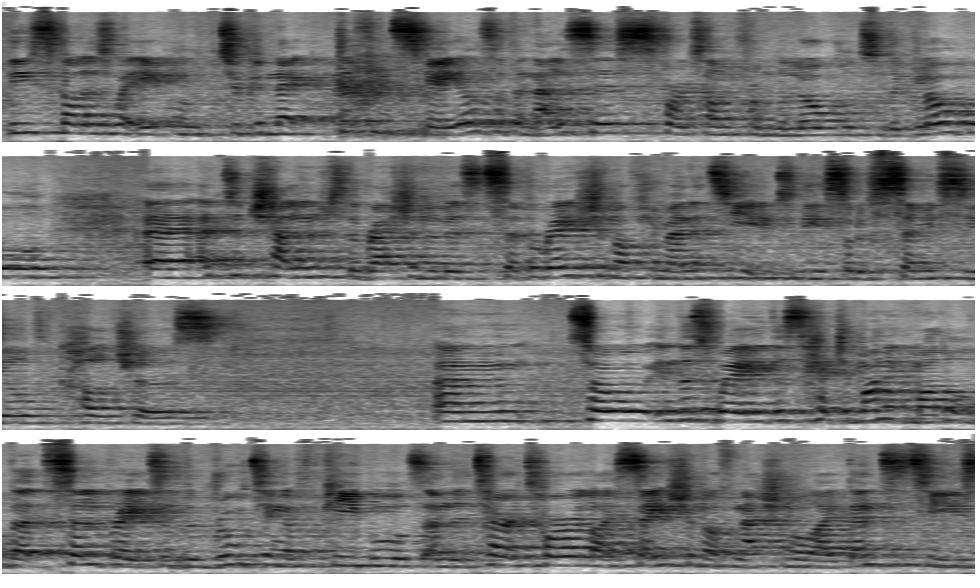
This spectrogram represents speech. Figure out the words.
these scholars were able to connect different scales of analysis, for example, from the local to the global, uh, and to challenge the rationalist separation of humanity into these sort of semi-sealed cultures. Um, so in this way, this hegemonic model that celebrated the rooting of peoples and the territorialization of national identities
